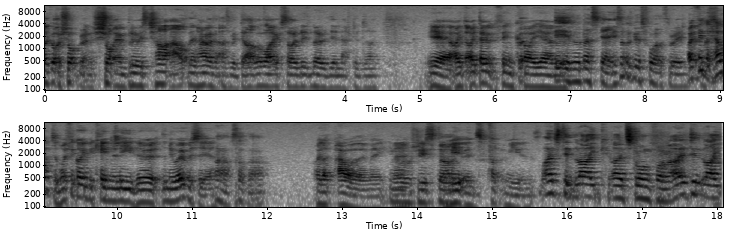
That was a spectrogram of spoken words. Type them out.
I got a shotgun and shot him, blew his chart out, then Harry has a bit dark, my wife, so I reloaded it and left him to die. Yeah, I, I don't think But I. Um, it is my best game. It's not as good as Fallout 3. I think I helped him. I think I became the leader, the new overseer. Oh, stop that. I like power though, mate. You know, Oh, the mutants. Fuck the mutants. I just didn't like. I had strong for I didn't like.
